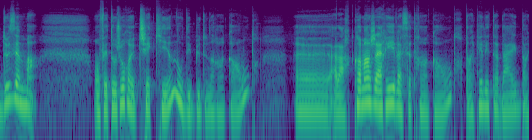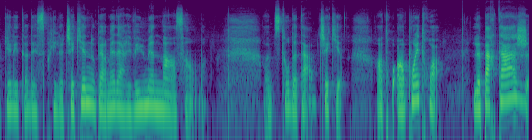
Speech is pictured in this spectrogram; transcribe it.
Deuxièmement, on fait toujours un check-in au début d'une rencontre. Euh, alors, comment j'arrive à cette rencontre? Dans quel état d'être? Dans quel état d'esprit? Le check-in nous permet d'arriver humainement ensemble. Un petit tour de table, check-in. En, point 3, le partage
